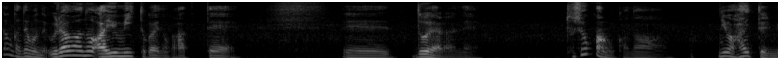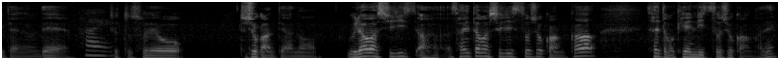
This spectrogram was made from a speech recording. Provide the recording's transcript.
なんかでもね浦和の歩みとかいうのがあって、えーどうやらね図書館かな？には入ってるみたいなのではい。ちょっとそれを図書館ってあの浦和市立あ埼玉市立図書館か埼玉県立図書館がね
